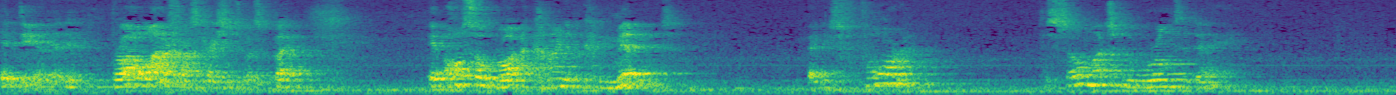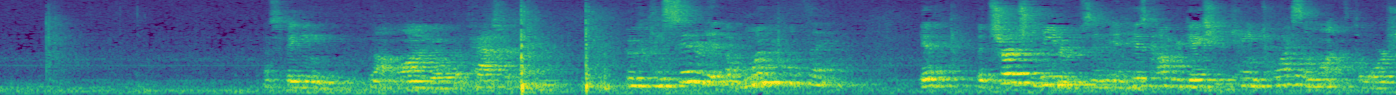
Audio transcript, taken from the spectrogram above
it, it did. It brought a lot of frustration to us, but it also brought a kind of commitment that is foreign to so much of the world today. I'm speaking not long ago with a pastor who considered it a wonderful thing if the church leaders in, in his congregation came twice a month to worship.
